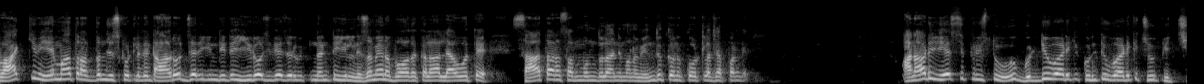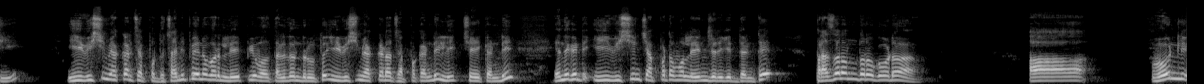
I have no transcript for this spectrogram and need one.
వాక్యం ఏమాత్రం అర్థం చేసుకోవట్లేదంటే ఆ రోజు జరిగింది ఇదే ఈ రోజు ఇదే జరుగుతుందంటే వీళ్ళు నిజమైన బోధకలా లేకపోతే సాతాన సంబంధులా అని మనం ఎందుకు అనుకోవట్లా చెప్పండి? ఆనాడు యేసుక్రీస్తు గుడ్డివాడికి కుంటివాడికి చూపించి ఈ విషయం ఎక్కడ చెప్పొద్దు. చనిపోయిన వారిని లేపి వాళ్ళ తల్లిదండ్రులతో ఈ విషయం ఎక్కడ చెప్పకండి లీక్ చేయకండి. ఎందుకంటే ఈ విషయం చెప్పటం వల్ల ఏం జరిగిద్దంటే ప్రజలందరూ కూడా ఓన్లీ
